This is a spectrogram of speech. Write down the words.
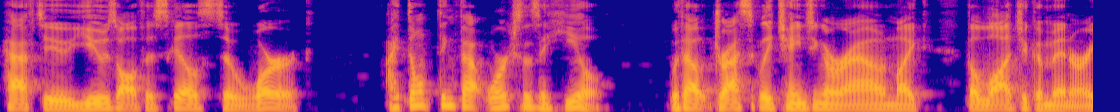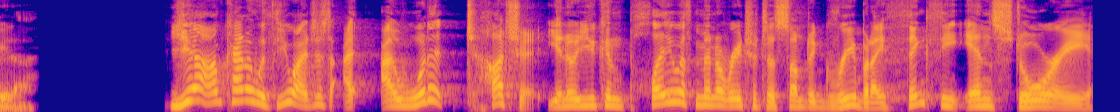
have to use all of his skills to work. I don't think that works as a heel without drastically changing around like the logic of Minorita. Yeah, I'm kind of with you. I just I, I wouldn't touch it. You know, you can play with Minorita to some degree, but I think the end story,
